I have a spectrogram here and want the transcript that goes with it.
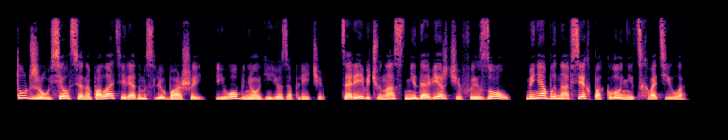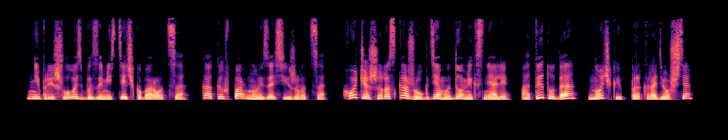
тут же уселся на палате рядом с Любашей и обнял ее за плечи. «Царевич у нас недоверчив и зол. Меня бы на всех поклонниц хватило. Не пришлось бы за местечко бороться, как и в парной засиживаться. Хочешь, расскажу, где мы домик сняли, а ты туда ночкой прокрадешься?»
